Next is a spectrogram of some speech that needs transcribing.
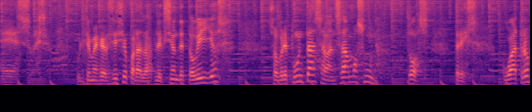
Eso es. Último ejercicio para la flexión de tobillos. Sobre puntas avanzamos. 1, 2, 3, 4.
